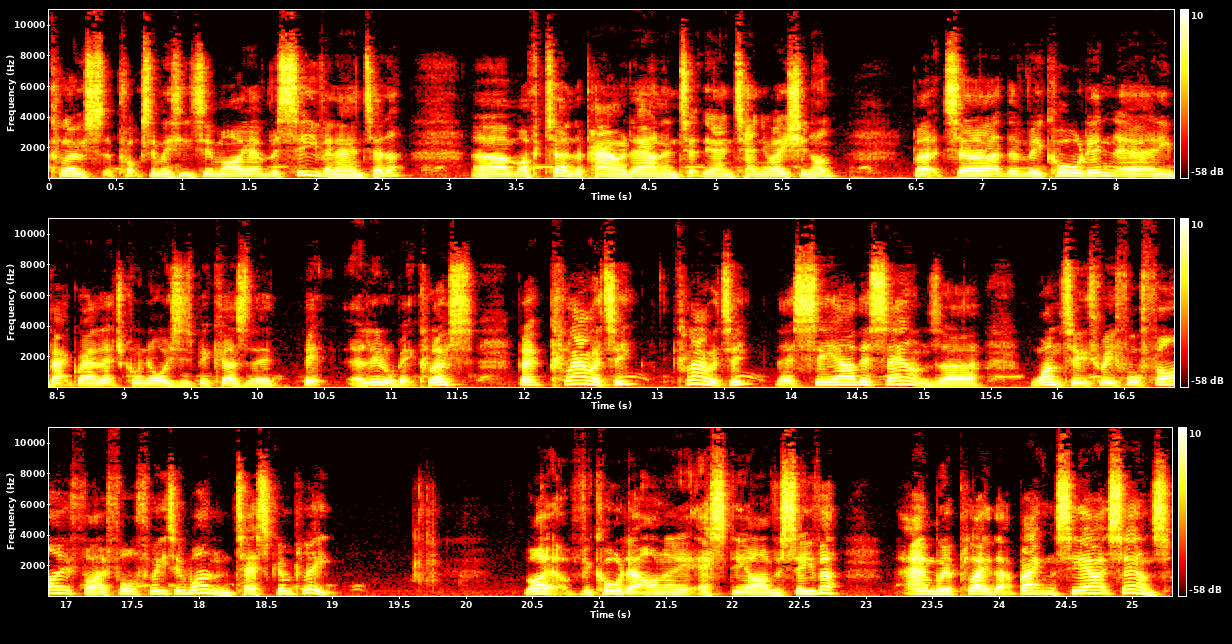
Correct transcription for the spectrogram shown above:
close proximity to my receiving antenna. Um, I've turned the power down and took the attenuation on but uh, the recording uh, any background electrical noise is because they're a, bit a little bit close but clarity clarity. Let's see how this sounds. Uh, one, two, three, four, five, five, four, three, two, one. Test complete. Right, I've recorded that on a SDR receiver and we'll play that back and see how it sounds.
